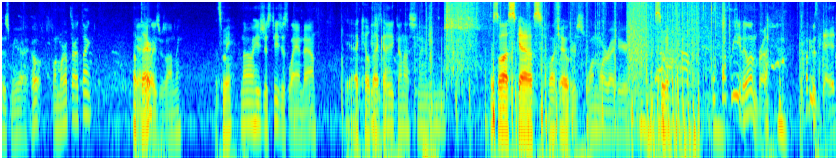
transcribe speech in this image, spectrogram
This me, right? Oh, one more up there, I think. Up yeah, there? Laser's on me. That's me. No, he's just he's just laying down. Yeah, I killed He's that guy. taking a snooze. There's a lot of scavs. Watch oh, out. There's one more right here. It's me. What were you doing, bro? I thought he was dead.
